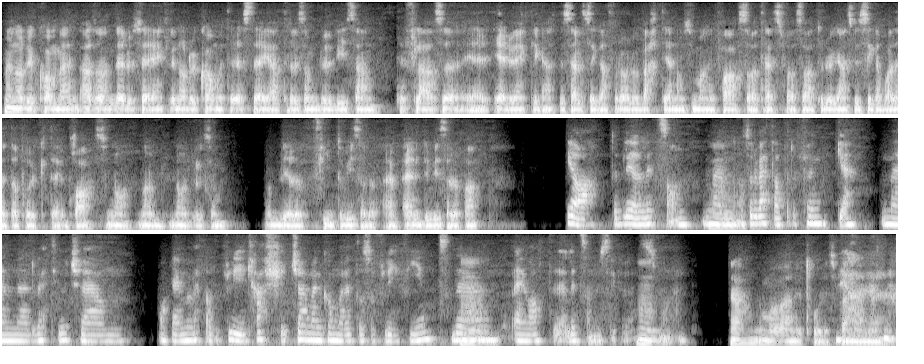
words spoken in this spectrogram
Men når du kommer, altså det du sier egentlig når du kommer til det steget at liksom du viser den til flere, så er, er du egentlig ganske selvsikker, for da har du vært gjennom så mange faser og testfaser at du er ganske sikker på at dette produktet er bra. Så nå, nå, nå, er liksom, nå blir det fint å vise det, endelig viser det fram. Ja, det blir litt sånn. Men, Mm. altså, du vet at det funker, men eh, du vet jo ikke om Ok, vi vet at flyet krasjer ikke, men kommer det til å fly fint? Det Mm. er jo alltid litt sånn usikkerhetsmoment. Ja, det må være en utrolig spennende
